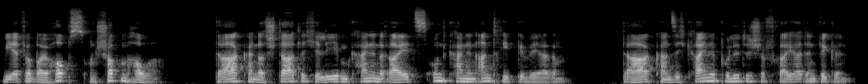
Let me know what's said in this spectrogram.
wie etwa bei Hobbes und Schopenhauer, da kann das staatliche Leben keinen Reiz und keinen Antrieb gewähren. Da kann sich keine politische Freiheit entwickeln.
